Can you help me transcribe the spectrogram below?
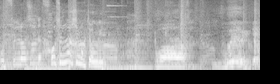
어 슬러시다. 어 슬러시 먹자 우리 와 뭐예요 이게?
